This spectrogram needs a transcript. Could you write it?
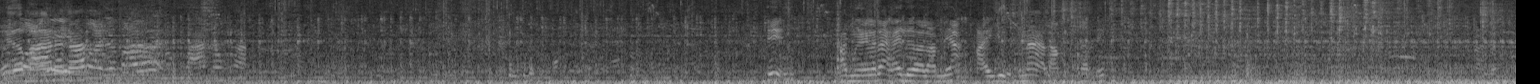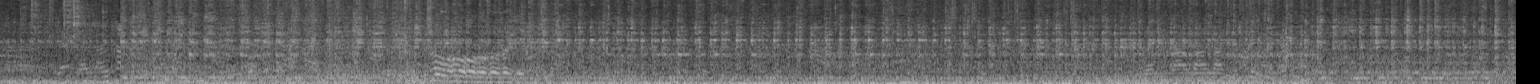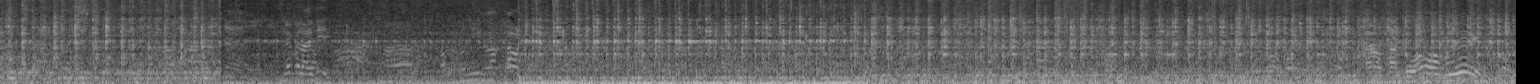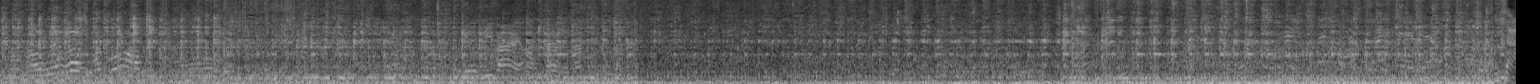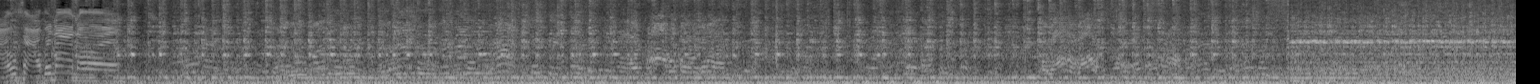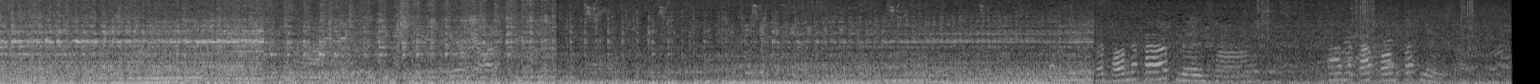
เรือมานะครับพี่ทำไงก็ได้ให้เรือลำนี้ไปอยู่ข้างหน้าลำแบบนี้โอ้ย ไม่เป็นไรพี่อ่าเอาตรงนี้ครับเข้าเอาผักหัวออกเลย เอาแล้วครับผักหัวออกเดี๋ยวพี่บายออกได้เลยครับสาวสาวไปหน้าหน่อย พร้อมนะครับหนึ่งสองพร้อมนะครับพร้อมครับหนึ่งสอง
